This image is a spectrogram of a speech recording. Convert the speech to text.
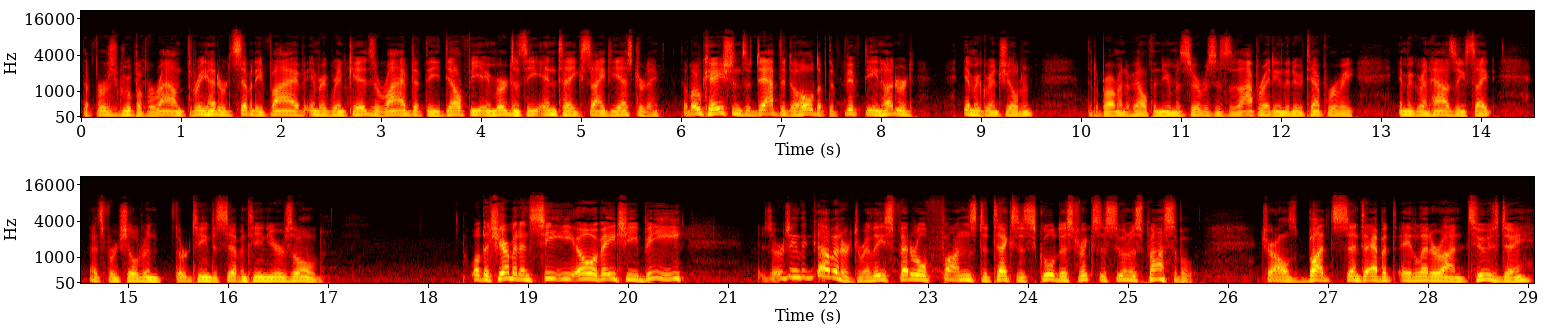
The first group of around 375 immigrant kids arrived at the Delphi Emergency Intake Site yesterday. The location's adapted to hold up to 1,500 immigrant children. The Department of Health and Human Services is operating the new temporary immigrant housing site. That's for children 13 to 17 years old. Well, the chairman and CEO of HEB is urging the governor to release federal funds to Texas school districts as soon as possible. Charles Butt sent Abbott a letter on Tuesday.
